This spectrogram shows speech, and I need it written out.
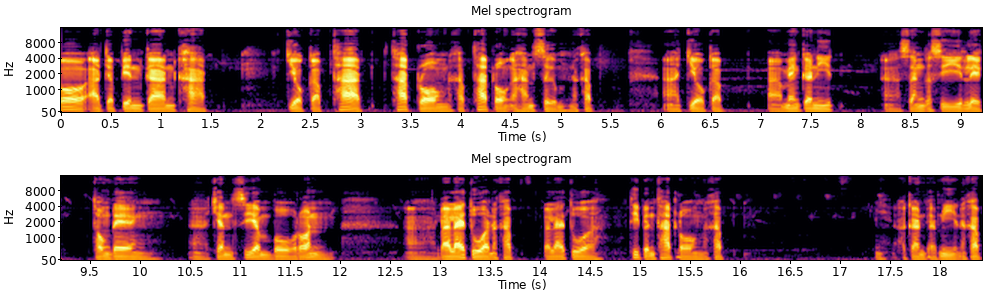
ก็อาจจะเป็นการขาดเกี่ยวกับธาตุธาตุรองนะครับธาตุรองอาหารเสริมนะครับเกี่ยวกับแมงกานีสสังกะสีเหล็กทองแดง แคลเซียมโบรอนหลาย ๆ ตัวนะครับ หลาย ๆ ตัวที่เป็นธาตุรองนะครับนี่อาการแบบนี้นะครับ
